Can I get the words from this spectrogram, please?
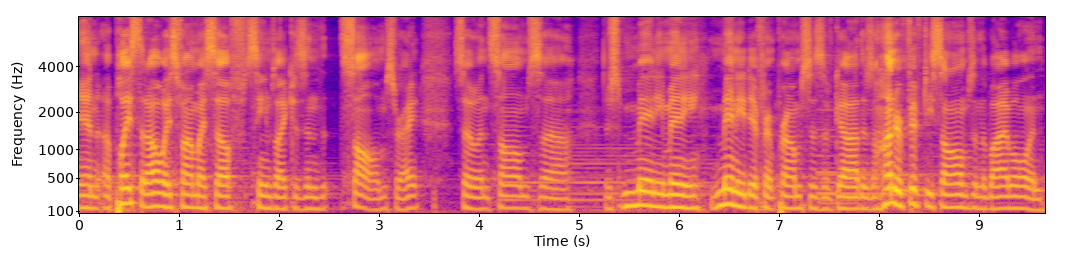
And a place that I always find myself seems like is in Psalms, right? So in Psalms, uh, there's many, many, many different promises of God. There's 150 Psalms in the Bible, and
